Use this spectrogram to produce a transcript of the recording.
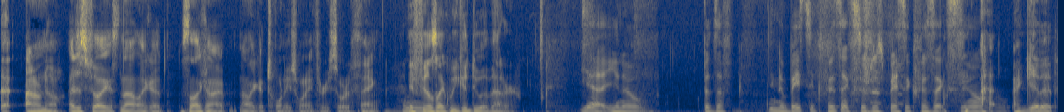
I, I don't know. I just feel like it's not like a it's not like a not like a 2023 sort of thing. it feels like we could do it better. Yeah, you know, but the you know basic physics are just basic physics. You know, I get it.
